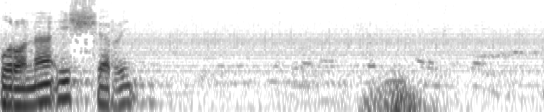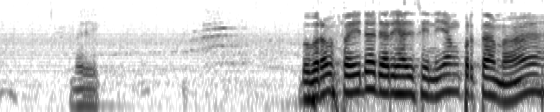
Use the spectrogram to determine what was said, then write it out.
qurana isyarri. Baik. Beberapa faedah dari hadis ini. Yang pertama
